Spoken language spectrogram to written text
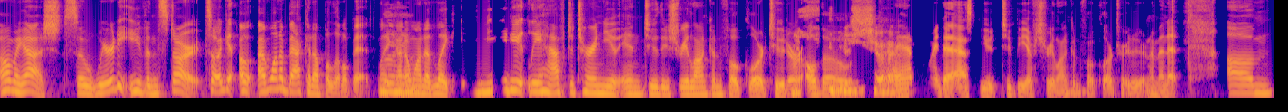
Oh my gosh. So where to even start? So I get, oh, I want to back it up a little bit. Like mm-hmm. I don't mm-hmm. want to like immediately have to turn you into the Sri Lankan folklore tutor, although sure. I am going to ask you to be a Sri Lankan folklore tutor in a minute. Um,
